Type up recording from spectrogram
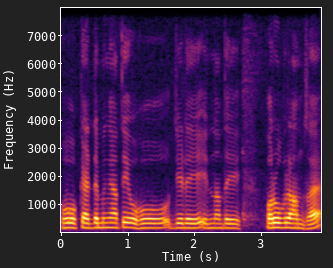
ਉਹ ਅਕੈਡਮੀਆਂ ਤੇ ਉਹ ਜਿਹੜੇ ਇਹਨਾਂ ਦੇ ਪ੍ਰੋਗਰਾਮਸ ਹੈ,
